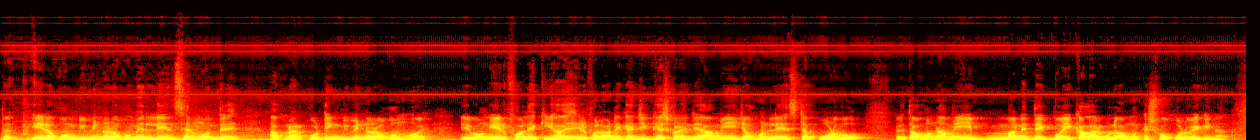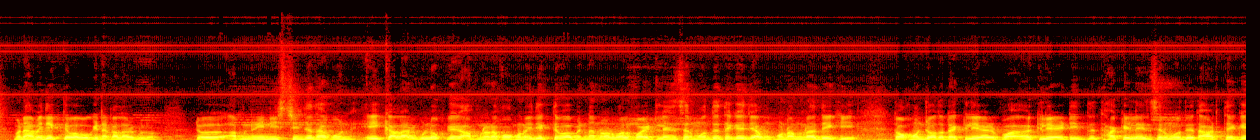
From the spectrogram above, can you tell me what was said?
তো এরকম বিভিন্ন রকমের লেন্সের মধ্যে আপনার কোটিং বিভিন্ন রকম হয় এবং এর ফলে কি হয়? এর ফলে অনেকে জিজ্ঞেস করেন যে, আমি যখন লেন্সটা পরবো, তখন আমি মানে দেখব এই কালারগুলো আমাকে শো করবে কিনা? মানে আমি দেখতে পাবো কিনা কালারগুলো তো আপনি নিশ্চিন্তে থাকুন, এই কালারগুলোকে আপনারা কখনোই দেখতে পাবেন না। নর্মাল হোয়াইট লেন্সের মধ্যে থেকে যখন আমরা দেখি, তখন যতটা ক্লিয়ার ক্লিয়ারিটি থাকে লেন্সের মধ্যে, তার থেকে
